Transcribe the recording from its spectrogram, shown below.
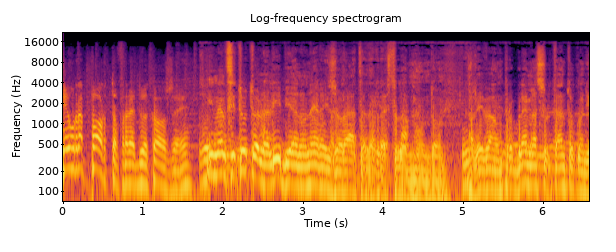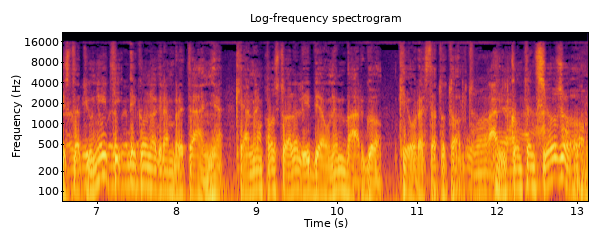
C'è un rapporto fra le due cose? Innanzitutto la Libia non era isolata dal resto del mondo. Aveva un problema soltanto con gli Stati Uniti e con la Gran Bretagna, che hanno imposto alla Libia un embargo che ora è stato tolto. Il contenzioso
